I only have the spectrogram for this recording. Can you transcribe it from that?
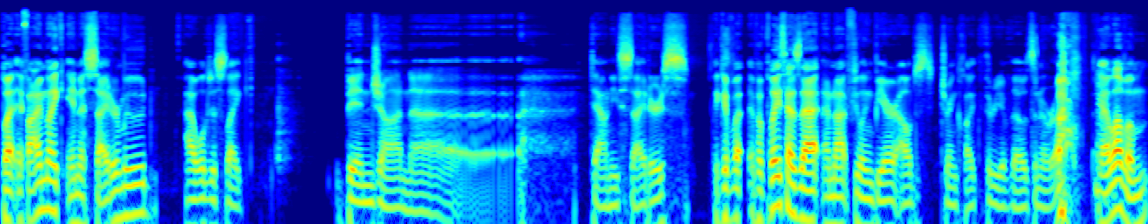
But if I'm like in a cider mood, I will just like binge on uh, down east ciders. Like if a, if a place has that, I'm not feeling beer, I'll just drink like three of those in a row, and I love them.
